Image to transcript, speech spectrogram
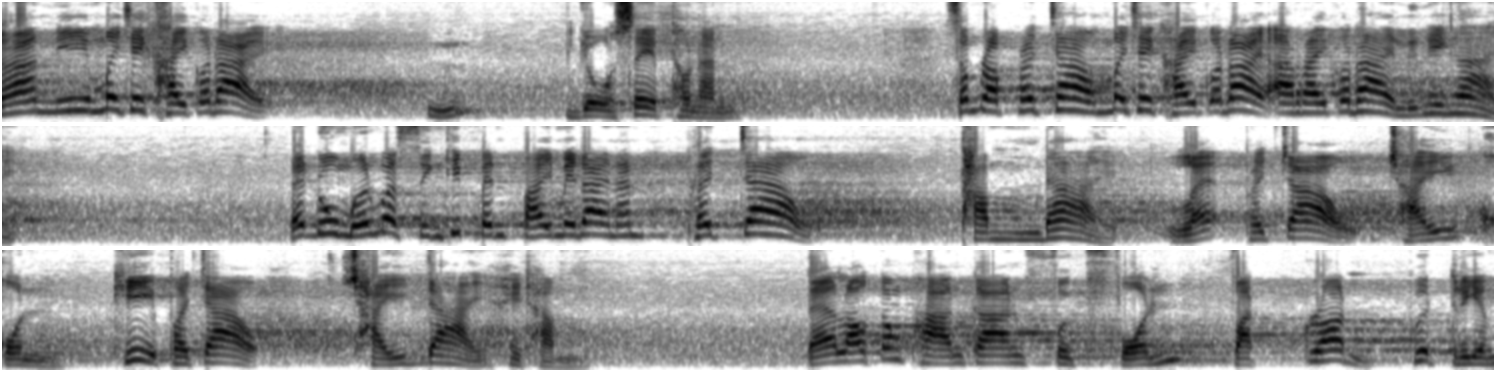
งานนี้ไม่ใช่ใครก็ได้ โยเซฟเท่านั้นสำหรับพระเจ้าไม่ใช่ใครก็ได้อะไรก็ได้หรือง่ายๆ และดูเหมือนว่าสิ่งที่เป็นไปไม่ได้นั้น พระเจ้าทำได้ และพระเจ้าใช้คนที่พระเจ้าใช้ได้ให้ทำแต่เราต้องผ่านการฝึกฝนฝัดกล้อนเพื่อเตรียม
